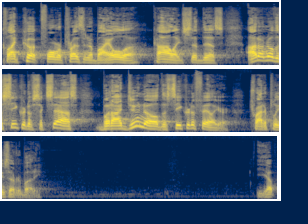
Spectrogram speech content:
Clyde Cook, former president of Biola College, said this I don't know the secret of success, but I do know the secret of failure. Try to please everybody. Yep.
